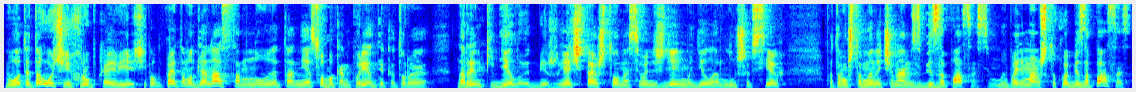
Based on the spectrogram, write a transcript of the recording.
Вот, это очень хрупкая вещь. Поэтому для нас там, ну, это не особо конкуренты, которые на рынке делают биржи. Я считаю, что на сегодняшний день мы делаем лучше всех, потому что мы начинаем с безопасности. Мы понимаем, что такое безопасность,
